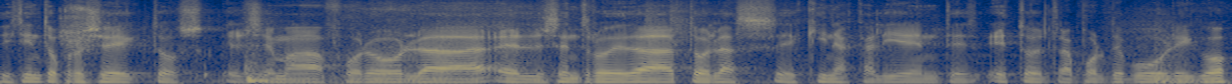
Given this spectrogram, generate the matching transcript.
distintos proyectos, el semáforo, la- el centro de datos, las esquinas calientes, esto del transporte público,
